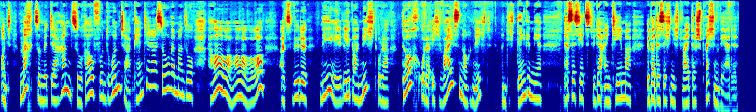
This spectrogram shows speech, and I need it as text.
und macht so mit der Hand so rauf und runter. Kennt ihr das so, wenn man so, ha, als würde, nee, lieber nicht oder doch oder ich weiß noch nicht? Und ich denke mir, das ist jetzt wieder ein Thema, über das ich nicht weiter sprechen werde.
